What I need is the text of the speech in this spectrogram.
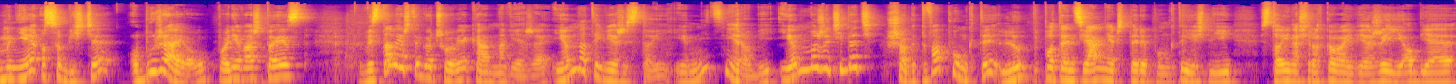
mnie osobiście oburzają, ponieważ to jest, wystawiasz tego człowieka na wieżę i on na tej wieży stoi i on nic nie robi i on może ci dać szok, dwa punkty lub potencjalnie cztery punkty, jeśli stoi na środkowej wieży i obie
